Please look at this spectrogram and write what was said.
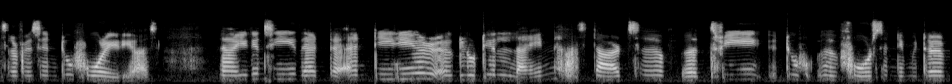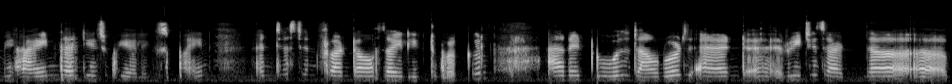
surface into four areas. Now you can see that the anterior uh, gluteal line starts uh, uh, 3 to uh, 4 centimeter behind the iliac spine and just in front of the iliac tubercle and it goes downwards and uh, reaches at the um,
